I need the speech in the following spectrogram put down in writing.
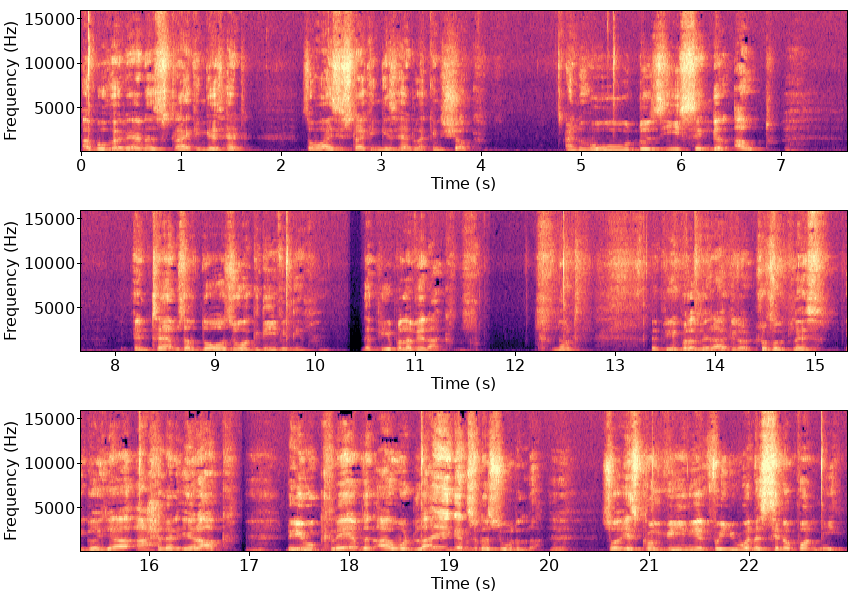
Abu Hurairah is striking his head. So why is he striking his head? Like in shock. And who does he single out in terms of those who are grieving him? The people of Iraq. Not the people of Iraq, you know, troubled place. He goes, Ya Ahl al Iraq, do you claim that I would lie against Rasulullah? So it's convenient for you and a sin upon me.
